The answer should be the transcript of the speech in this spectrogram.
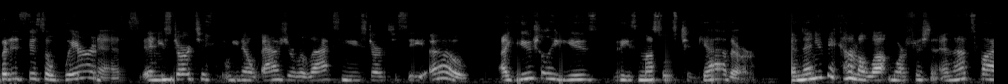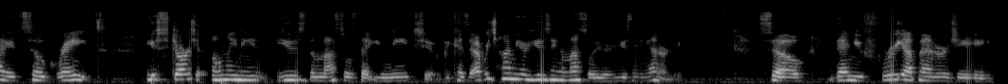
but it's this awareness, and you start to, you know, as you're relaxing, you start to see, oh, I usually use these muscles together. And then you become a lot more efficient. And that's why it's so great. You start to only need use the muscles that you need to, because every time you're using a muscle, you're using energy. So then you free up energy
